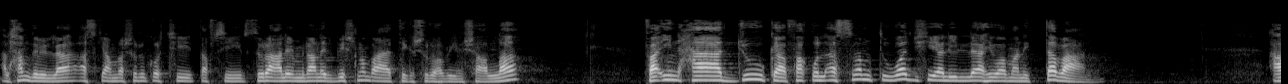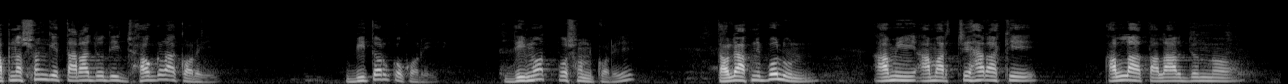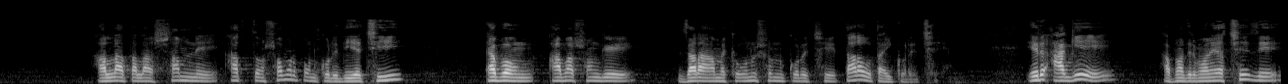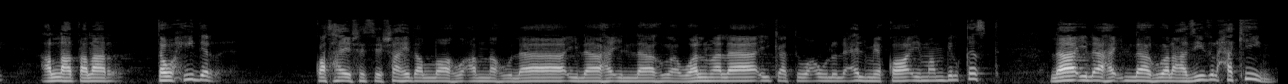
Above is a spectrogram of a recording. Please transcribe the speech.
আলহামদুলিল্লাহ, আজকে আমরা শুরু করছি তাফসির সুরা আল ইমরানের বিশ নম্বর আয়াত থেকে শুরু হবে ইনশাআল্লাহ। ফাকুল আসলাম আপনার সঙ্গে তারা যদি ঝগড়া করে, বিতর্ক করে, দ্বিমত পোষণ করে, তাহলে আপনি বলুন, আমি আমার চেহারাকে আল্লাহ তালার জন্য, আল্লাহ তালার সামনে আত্মসমর্পণ করে দিয়েছি। এবং আমার সঙ্গে যারা আমাকে অনুসরণ করেছে, তারাও তাই করেছে। এর আগে আপনাদের মনে আছে যে আল্লাহ তালার তৌহিদের কথা এসেছে, শাহিদ আল্লাহ আন্নাহু ইলাহা ইল্লাহু লা ইলাহা আজিজুল হাকিম।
